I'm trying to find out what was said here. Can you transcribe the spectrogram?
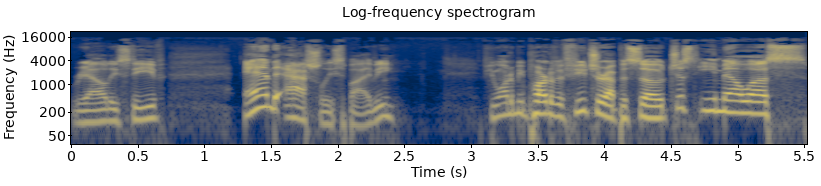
Reality Steve, and Ashley Spivey. If you want to be part of a future episode, just email us.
